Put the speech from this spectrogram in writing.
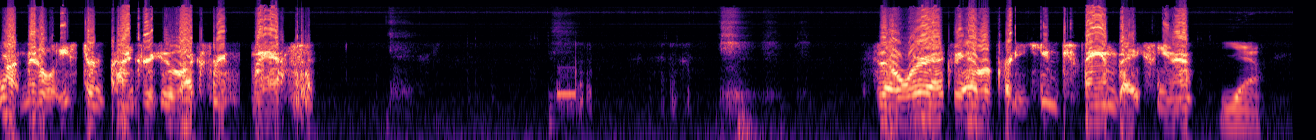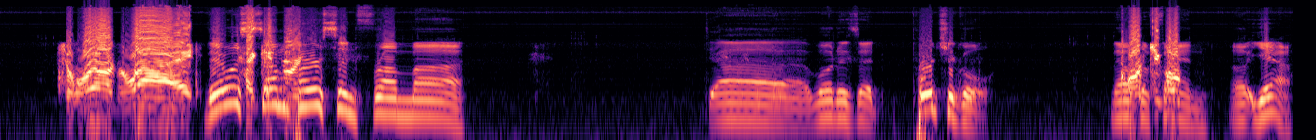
like Middle Eastern country who likes Mass. So we actually have a pretty huge fan base, you know. Yeah. It's worldwide. There was some re- person from uh uh what is it? Portugal. That was a fan. Uh, yeah,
